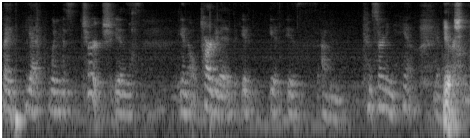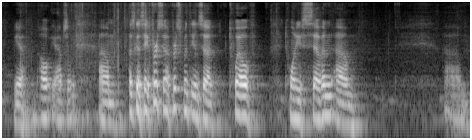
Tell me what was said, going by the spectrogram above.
but yet when his church is, you know, targeted, it, it is, um, concerning him. you know, Yes. personally. Yeah, oh, yeah, absolutely. Um, I was going to say, first, uh, First Corinthians uh, 12, 27. Um, um,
